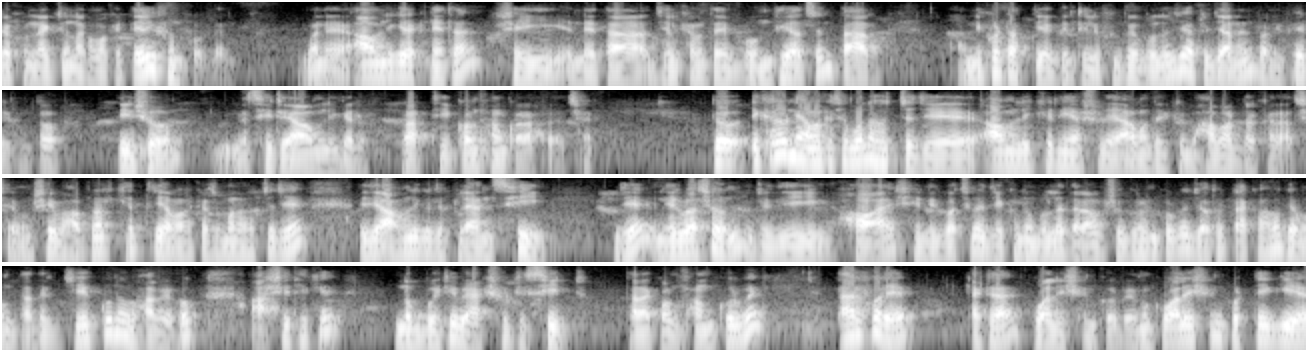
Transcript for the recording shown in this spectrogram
যখন একজন আমাকে টেলিফোন করলেন মানে আওয়ামী লীগের এক নেতা, সেই নেতা জেলখানাতে বন্দী আছেন, তার নিকটাত্মীয় একদিন টেলিফোন করে বললেন যে, আপনি জানেন, রনি এরকম তো তিনশো সিটে আওয়ামী লীগের প্রার্থী কনফার্ম করা হয়েছে। তো এই কারণে আমার কাছে মনে হচ্ছে যে আওয়ামী লীগকে নিয়ে আসলে আমাদের একটু ভাবার দরকার আছে। এবং সেই ভাবনার ক্ষেত্রে আমার কাছে মনে হচ্ছে যে এই যে আওয়ামী লীগের যে প্ল্যান সি যে নির্বাচন যদি হয়, সেই নির্বাচনে যে কোনো বলে তারা অংশগ্রহণ করবে, যত টাকা হোক এবং তাদের যে কোনোভাবে হোক আশি থেকে নব্বইটি বা একশোটি সিট তারা কনফার্ম করবে। তারপরে একটা কোয়ালিশন করবে এবং কোয়ালিশন করতে গিয়ে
